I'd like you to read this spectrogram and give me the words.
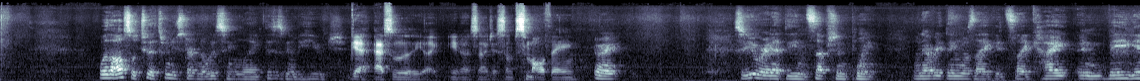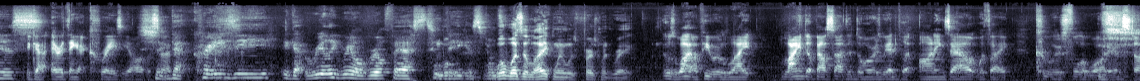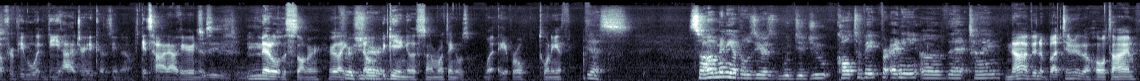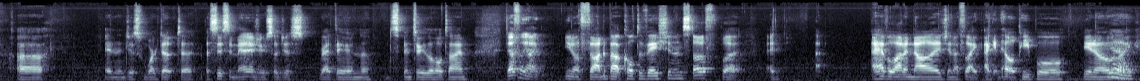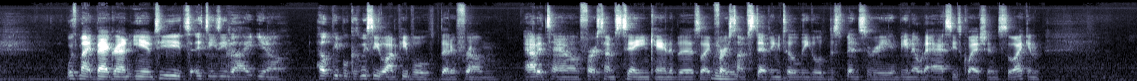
Well, also too, that's when you start noticing like this is gonna be huge. Yeah, absolutely. Like you know, it's not just some small thing. Right. So you were at the inception point when everything was like it's like height in Vegas. It got everything got crazy all of a Shit sudden. got crazy. It got really real, real fast in What- Vegas. What was it like when it was first went reg? It was wild. People were like lined up outside the doors. We had to put awnings out with like coolers full of water and stuff for people wouldn't dehydrate because you know it gets hot out here in the middle of the summer or like For no sure. beginning of the summer. I think it was what April twentieth. Yes. So how many of those years would, did you cultivate for any of that time? No, I've been a butt tender the whole time, uh, and then just worked up to assistant manager. So just right there in the dispensary the whole time. Definitely, like you know, thought about cultivation and stuff, but I, have a lot of knowledge, and I feel like I can help people. You know, Yeah. like with my background EMT, it's it's easy to like you know help people because we see a lot of people that are from out of town, first time seeing cannabis, like mm-hmm. first time stepping into a legal dispensary and being able to ask these questions. So I can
